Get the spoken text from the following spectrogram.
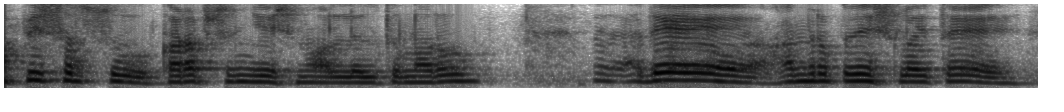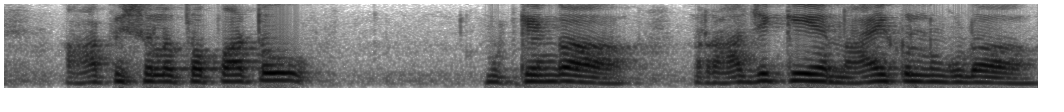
ఆఫీసర్స్ కరప్షన్ చేసిన వాళ్ళు వెళ్తున్నారు. అదే ఆంధ్రప్రదేశ్లో అయితే ఆఫీసర్లతో పాటు ముఖ్యంగా రాజకీయ నాయకులను కూడా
